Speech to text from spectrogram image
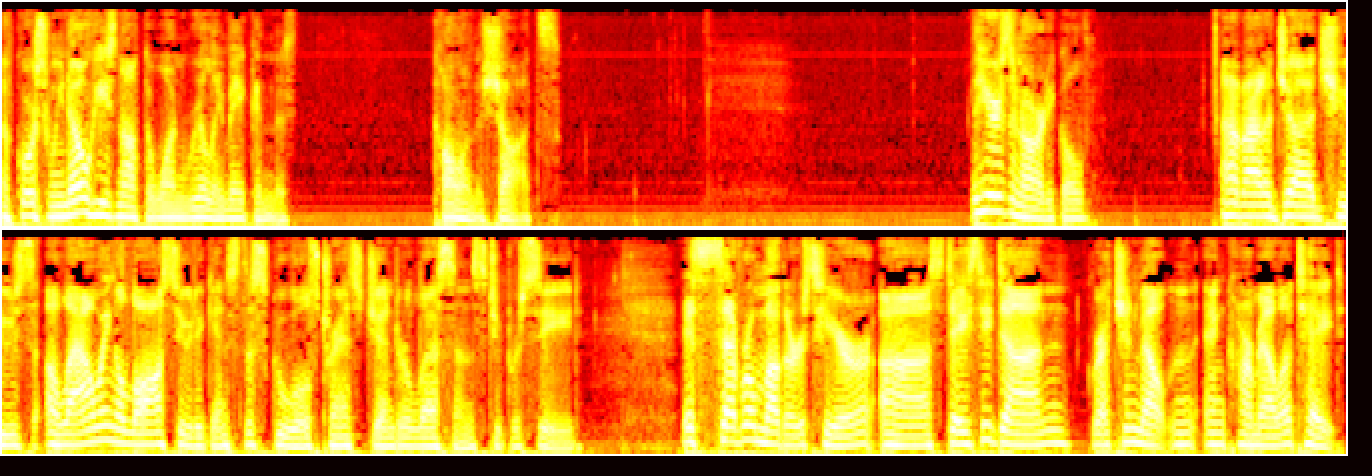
Of course, we know he's not the one really making the, calling the shots. Here's an article about a judge who's allowing a lawsuit against the school's transgender lessons to proceed. It's several mothers here, uh, Stacy Dunn, Gretchen Melton, and Carmela Tate.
